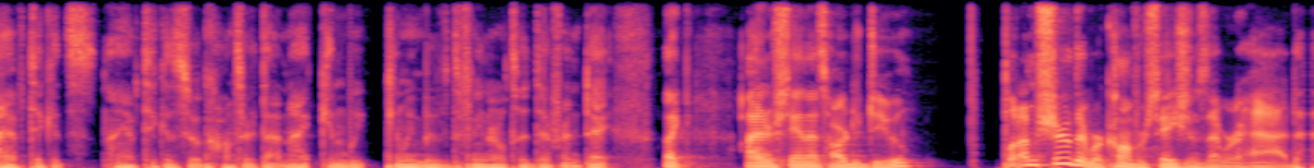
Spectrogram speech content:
I have tickets. I have tickets to a concert that night. Can we can we move the funeral to a different day? Like I understand that's hard to do, but I'm sure there were conversations that were had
